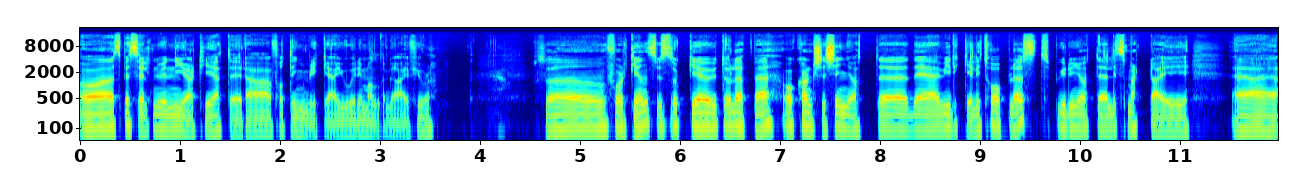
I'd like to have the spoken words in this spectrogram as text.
Og spesielt nå i nyere tid, etter jeg har fått innblikket jeg gjorde i Malaga i fjor. da. Så folkens, hvis dere er ute og løper, og kanskje kjenner at eh, det virker litt håpløst pga. at det er litt smerter i eh,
